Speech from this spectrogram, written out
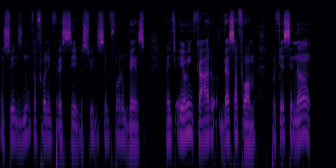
Os filhos nunca foram empecilhos, os filhos sempre foram bênçãos. Eu encaro dessa forma, porque senão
